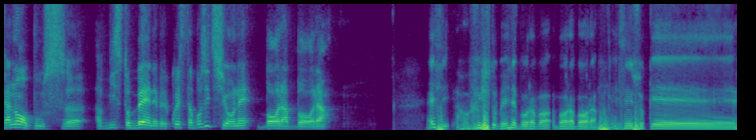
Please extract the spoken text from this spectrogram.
Canopus ha visto bene per questa posizione Bora Bora. Eh sì, ho visto bene Bora Bora, Bora, nel senso che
